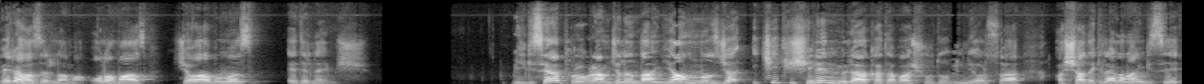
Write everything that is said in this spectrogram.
veri hazırlama olamaz. Cevabımız Edirne'ymiş. Bilgisayar programcılığından yalnızca iki kişinin mülakata başvurduğu biliniyorsa aşağıdakilerden hangisi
